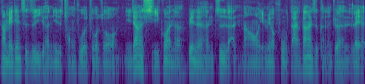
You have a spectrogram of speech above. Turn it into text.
那每天持之以恒，一直重复的做做，你这样的习惯呢，变成很自然，然后也没有负担。刚开始可能觉得很累，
